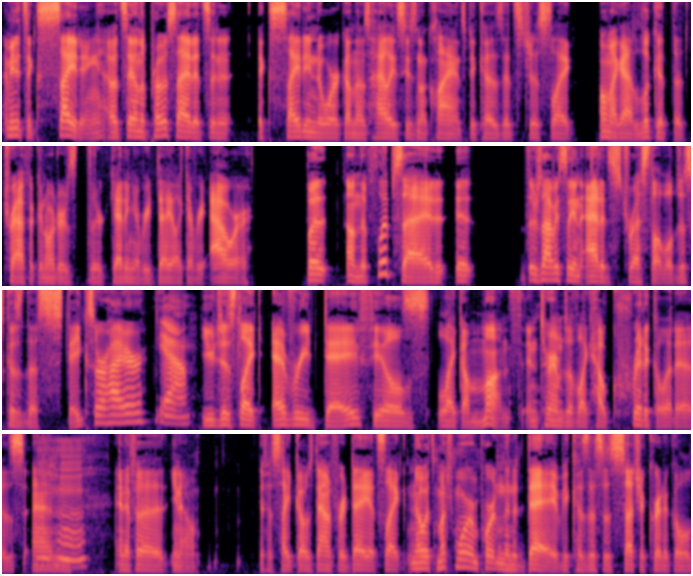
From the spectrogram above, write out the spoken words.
I mean, it's exciting. I would say on the pro side, it's an, exciting to work on those highly seasonal clients because it's just like, oh my God, look at the traffic and orders they're getting every day, like every hour. But on the flip side, it there's obviously an added stress level just because the stakes are higher. Yeah. You just like every day feels like a month in terms of like how critical it is, and Mhm. and if a you know if a site goes down for a day, it's like no, it's much more important than a day because this is such a critical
